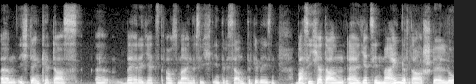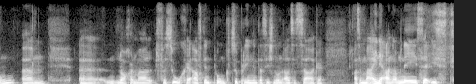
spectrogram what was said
ähm, ich denke, das äh, wäre jetzt aus meiner Sicht interessanter gewesen. Was ich ja dann äh, jetzt in meiner Darstellung ähm, äh, noch einmal versuche auf den Punkt zu bringen, dass ich nun also sage, also meine Anamnese ist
